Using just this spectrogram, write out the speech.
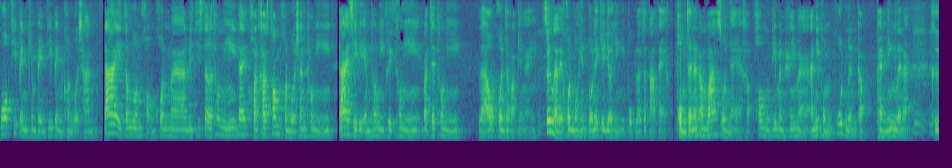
พวกที่เป็นแคมเปญที่เป็น conversion ได้จำนวนของคนมา register เท่านี้ ได้ custom conversion เท่านี้ ได้ CPM เท่านี้ คลิกเท่านี้ budget เท่านี้ แล้วควรจะปรับยังไง ซึ่งหลาย ๆ คนพอเห็นตัวเลขเยอะ ๆ อย่างนี้ปุ๊บแล้วจะตาแตก ผมจะแนะนำว่าส่วนใหญ่อะครับ ข้อมูลที่มันให้มา อันนี้ผมพูดเหมือนกับ planning เลยนะอืมคือ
